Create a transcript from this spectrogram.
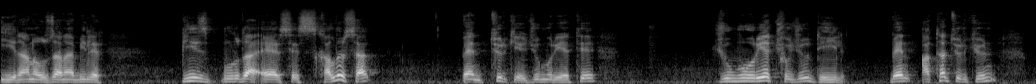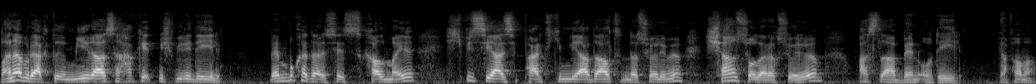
İran'a uzanabilir. Biz burada eğer sessiz kalırsak ben Türkiye Cumhuriyeti Cumhuriyet çocuğu değilim. Ben Atatürk'ün bana bıraktığı mirası hak etmiş biri değilim. Ben bu kadar sessiz kalmayı hiçbir siyasi parti kimliği adı altında söylemiyorum. Şans olarak söylüyorum. Asla ben o değilim. Yapamam.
